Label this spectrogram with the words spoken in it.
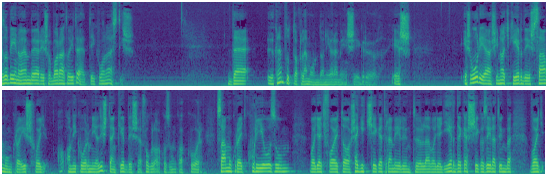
Ez a béna ember és a barátai tehették volna ezt is. De ők nem tudtak lemondani a reménységről. És, és óriási nagy kérdés számunkra is, hogy amikor mi az Isten kérdéssel foglalkozunk, akkor számunkra egy kuriózum, vagy egyfajta segítséget remélünk tőle, vagy egy érdekesség az életünkbe, vagy,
